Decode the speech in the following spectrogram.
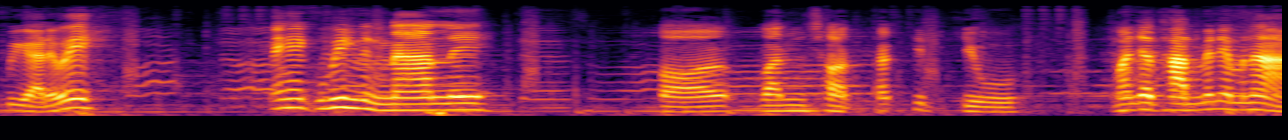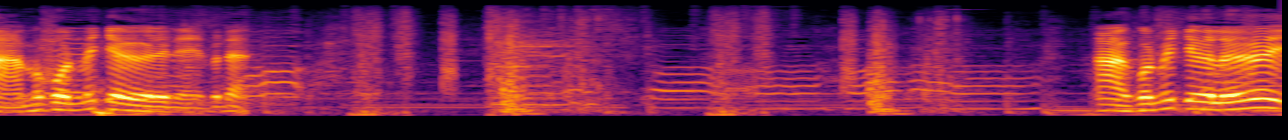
เบื่อเลยเว้ย ไม่ให้กูวิ่งถึงนานเลย ขอวันช็อตสักสิบคิว มันจะทันไหมเนี่ยมันหาบางคนไม่เจอเลยเนี่ยเห็นปะเนี่ยอ่าคนไม่เจอเลย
